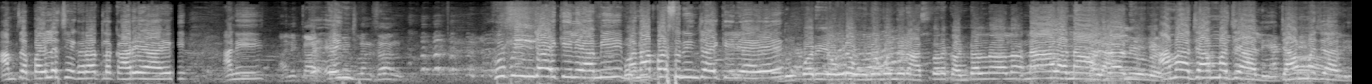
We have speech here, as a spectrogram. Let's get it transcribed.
आमचं पहिलंच हे घरातलं कार्य आहे. की- आणि एन- खूप एन्जॉय केले आम्ही. मनापासून एन्जॉय केले आहे. दुपारी एवढ्या उन्हामध्ये नाचताना कंटाळ ना आला? ना आला ना मजा आली उलट. आम्हाला जाम मजा आली जाम मजा आली.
